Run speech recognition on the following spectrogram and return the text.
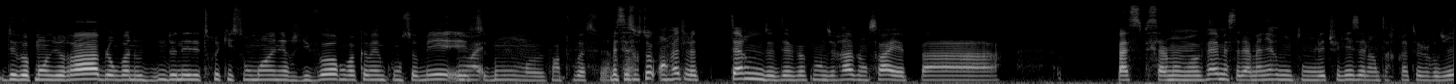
développement durable, on va nous donner des trucs qui sont moins énergivores, on va quand même consommer et c'est bon, enfin tout va se faire. Mais c'est surtout en fait le terme de développement durable en soi est pas pas spécialement mauvais, mais c'est la manière dont on l'utilise et l'interprète aujourd'hui.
